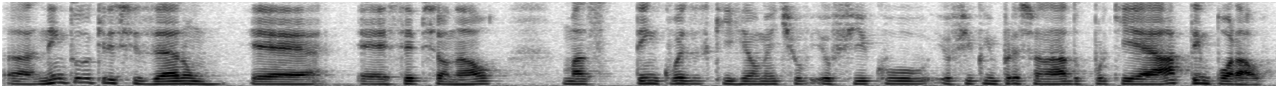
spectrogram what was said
Uh, nem tudo que eles fizeram é, é excepcional, mas tem coisas que realmente eu, eu, fico, eu fico impressionado porque é atemporal.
